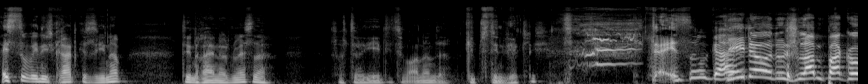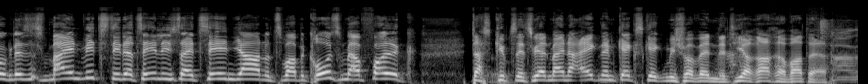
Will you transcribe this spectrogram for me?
weißt du, wen ich gerade gesehen habe? Den Reinhold Messner. Sagt der Yeti zum anderen, gibt's den wirklich? der ist so geil. Guido, du Schlammpackung, das ist mein Witz, den erzähle ich seit zehn Jahren und zwar mit großem Erfolg. Das gibt's, jetzt werden meine eigenen Gags gegen mich verwendet. Hier, Rache, warte. Haar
